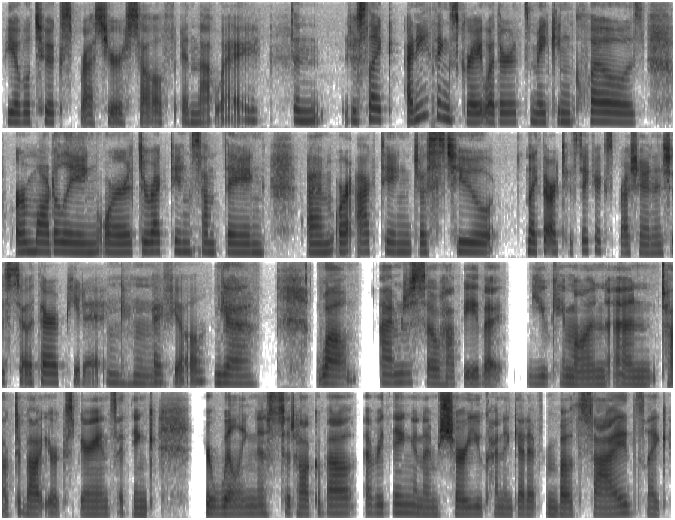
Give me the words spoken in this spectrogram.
be able to express yourself in that way. And just like anything's great whether it's making clothes or modeling or directing something um, or acting just to like the artistic expression is just so therapeutic mm-hmm. i feel yeah well i'm just so happy that you came on and talked about your experience. I think your willingness to talk about everything, and I'm sure you kind of get it from both sides, like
